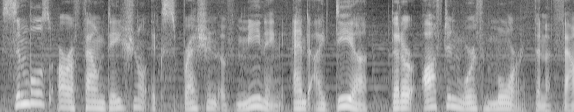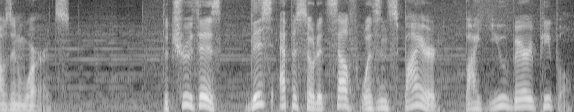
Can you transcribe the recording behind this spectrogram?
symbols are a foundational expression of meaning and idea that are often worth more than a thousand words. The truth is, this episode itself was inspired by you very people.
